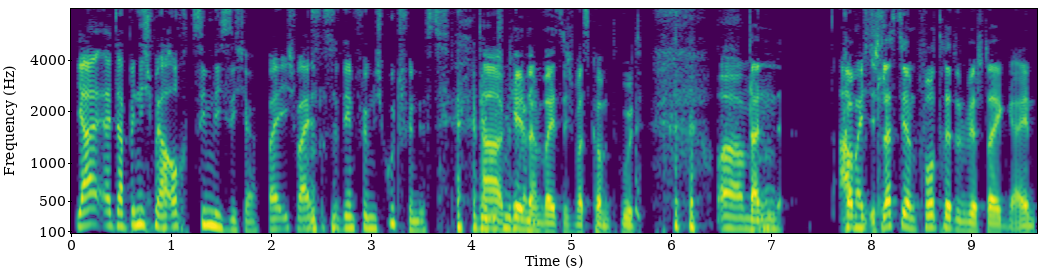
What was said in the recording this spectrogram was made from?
Ja, äh, da bin ich mir auch ziemlich sicher, weil ich weiß, dass du den Film nicht gut findest. ah, okay, dann weiß ich, was kommt. Gut. um, ähm, dann Komm, ich, ich lasse dir einen Vortritt und wir steigen ein.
